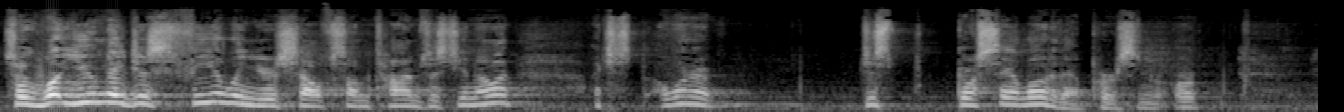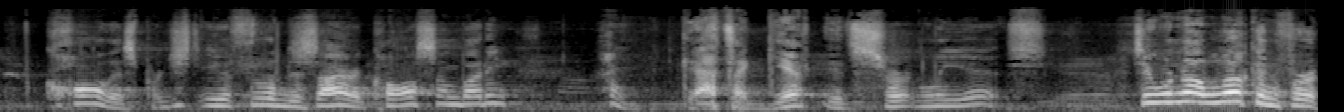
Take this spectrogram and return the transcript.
So what you may just feel in yourself sometimes is, you know what? I just I want to just go say hello to that person or call this person. Just you feel a desire to call somebody that's a gift. It certainly is. See, we're not looking for,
